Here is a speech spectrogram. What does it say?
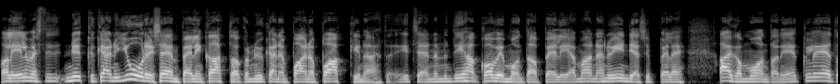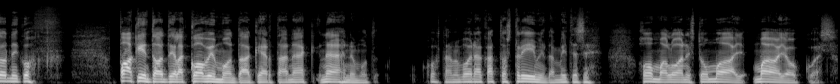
oli ilmeisesti Nykky käynyt juuri sen pelin katsoa, kun Nykänen paino pakkina. Että itse en nyt ihan kovin montaa peliä. Mä oon nähnyt Indiasin pelejä aika monta, niin kyllä Eetu niin pakin tontilla kovin montaa kertaa nähnyt, mutta kohta me voidaan katsoa striimiltä, miten se homma luonnistuu maa, maajoukkueessa.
